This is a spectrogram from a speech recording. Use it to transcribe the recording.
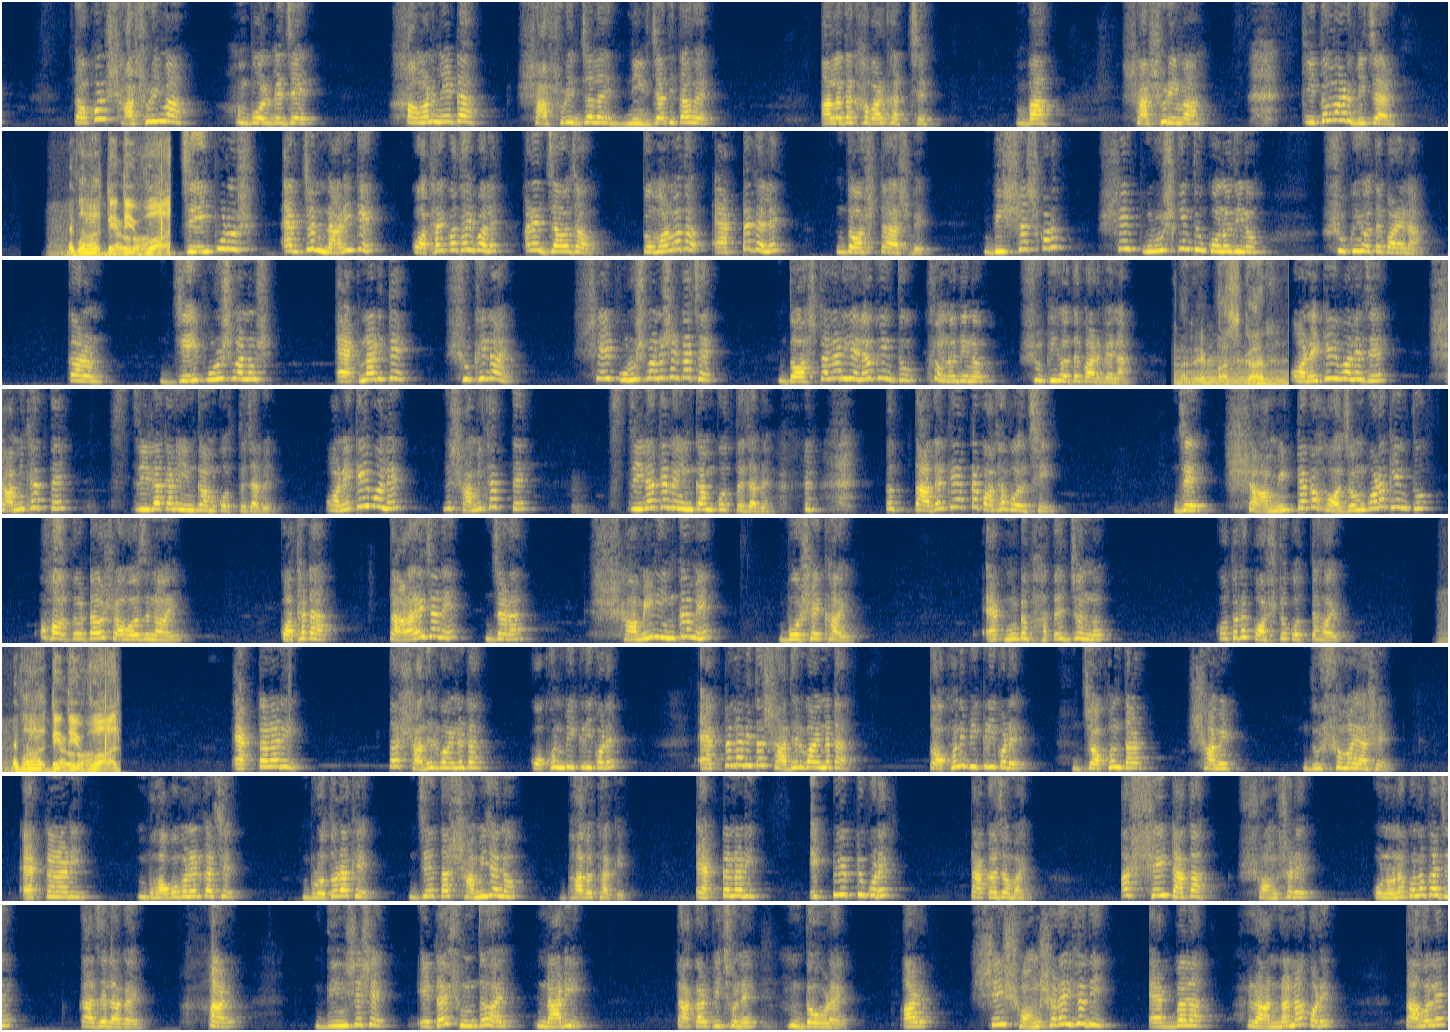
তখন শাশুড়ি মা বলবে যে, আমার মেয়েটা শাশুড়ির জ্বালায় নির্যাতিতা হয়ে আলাদা খাবার খাচ্ছে। বা শাশুড়ি মা, কি তোমার বিচার? যেই পুরুষ একজন নারীকে কথায় কথায় বলে আরে যাও যাও তোমার মতো একটা গেলে দশটা আসবে। বিশ্বাস করো সেই পুরুষ কিন্তু কোনোদিনও সুখী হতে পারে না। কারণ যেই পুরুষ মানুষ এক নারীতে সুখী নয় সেই পুরুষ মানুষের কাছে দশটা নারী এলেও কিন্তু কোনোদিনও সুখী হতে পারবে না। অনেকেই বলে যে স্বামী থাকতে স্ত্রীরা কেন ইনকাম করতে যাবে? অনেকেই বলে যে স্বামী থাকতে স্ত্রীরা কেন ইনকাম করতে যাবে? তো তাদেরকে একটা কথা বলছি, যে স্বামীর টাকা হজম করা কিন্তু অতটাও সহজ নয়। কথাটা তারাই জানে যারা স্বামীর ইনকামে বসে খায়। এক মুঠো ভাতের জন্য কতটা কষ্ট করতে হয়। দিদি একটা নারী তার সাধের গয়নাটা কখন বিক্রি করে? একটা নারী তার সাধের গয়নাটা তখনই বিক্রি করে যখন তার স্বামীর দুঃসময় আসে। একটা নারী ভগবানের কাছে ব্রত রাখে যে তার স্বামী যেন ভালো থাকে। একটা নারী একটু একটু করে টাকা জমায় আর সেই টাকা সংসারে কোনো না কোনো কাজে কাজে লাগায়। আর দিন শেষে এটাই শুনতে হয় নারী টাকার পিছনে দৌড়ায়। আর সেই সংসারেই যদি একবেলা রান্না না করে, তাহলে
